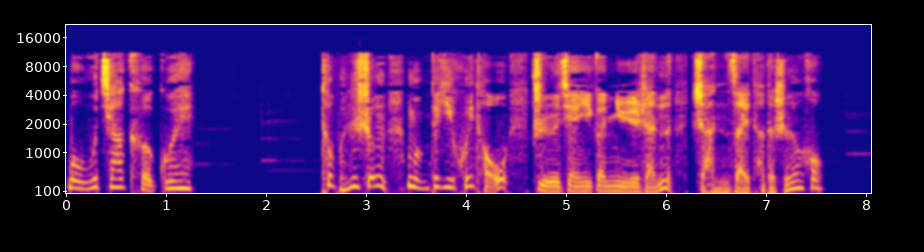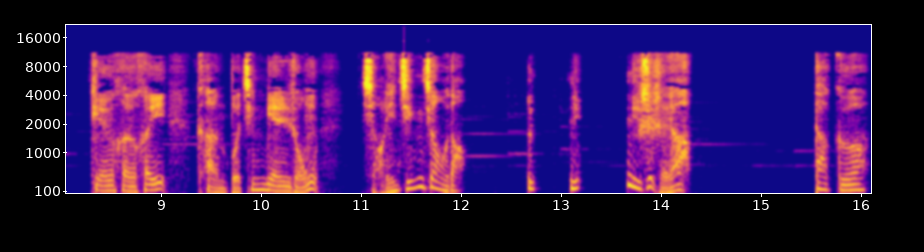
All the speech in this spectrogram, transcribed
我无家可归。”他闻声猛地一回头，只见一个女人站在他的身后。天很黑，看不清面容。小林惊叫道：“你，你是谁啊？大哥，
